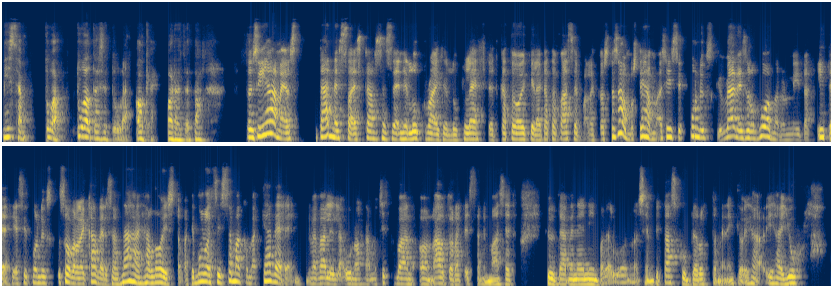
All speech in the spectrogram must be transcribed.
missä tuo, tuolta se tulee. Okei, okay, odotetaan. Se olisi ihana, jos tänne saisi kanssa se niin look right ja look left, että kato oikealle ja kato vasemmalle, koska se on musta ihan, siis mun yksi, mä en ollut huomannut niitä itse, ja sitten mun yksi suomalainen kaveri sanoi, että nämä on ihan loistavat, ja mulla on siis sama, kun mä kävelen, niin mä välillä unohdan, mutta sitten kun mä oon autoratissa, niin mä oon se, että kyllä tämä menee niin paljon luonnollisempi, taskun peruttaminenkin on ihan, ihan juhlaa.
